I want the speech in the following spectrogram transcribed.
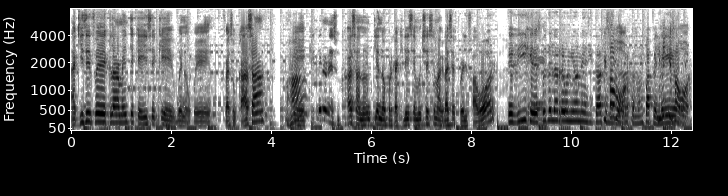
Aquí se fue claramente que dice que, bueno, fue, fue a su casa. Ajá. Eh, ¿Qué tienen en su casa? No entiendo, porque aquí le dice muchísimas gracias por el favor. Te dije, después de la reunión necesitaba ¿Qué que me favor? ayudara con un papeleo. Dime qué favor.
